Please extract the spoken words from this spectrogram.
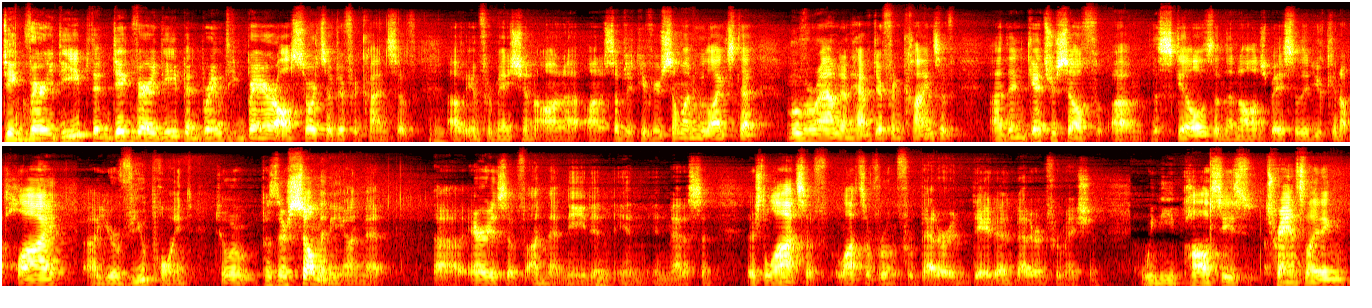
dig very deep, then dig very deep and bring to bear all sorts of different kinds of, of information on a, on a subject. If you're someone who likes to move around and have different kinds of uh, then get yourself um, the skills and the knowledge base so that you can apply uh, your viewpoint to because there's so many unmet uh, areas of unmet need in, in, in medicine. There's lots of lots of room for better data and better information. We need policies translating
